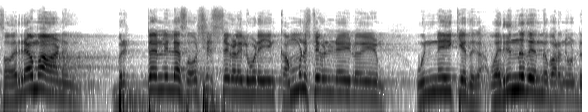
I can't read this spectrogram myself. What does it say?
സ്വരമാണ് ബ്രിട്ടനിലെ സോഷ്യലിസ്റ്റുകളിലൂടെയും കമ്മ്യൂണിസ്റ്റുകളിലൂടെയും ഉന്നയിക്കത് വരുന്നത് എന്ന് പറഞ്ഞുകൊണ്ട്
